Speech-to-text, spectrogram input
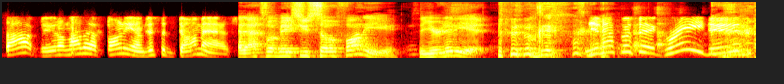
Stop, dude. I'm not that funny. I'm just a dumbass. And that's what makes you so funny. So you're an idiot. You're not supposed to agree, dude.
